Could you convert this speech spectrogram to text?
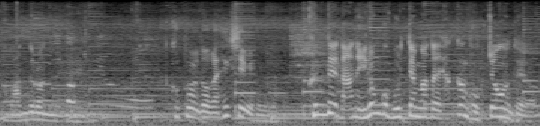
다 만들었네. 컵홀더가 핵심입니다. 근데 나는 이런 거 볼 때마다 약간 걱정은 돼요.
